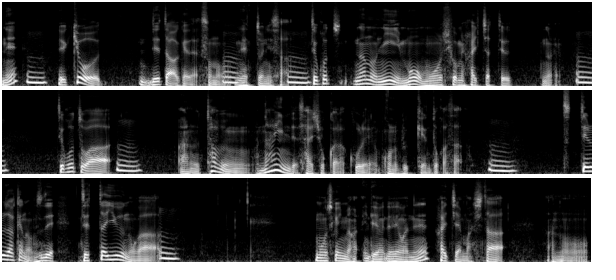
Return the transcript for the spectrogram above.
ね？うん。で今日出たわけだよそのうん。ネットにさ、うん。ってことなのにもう申し込み入っちゃってるのよ。うんってことはうん。あの多分ないんだよ最初からこれこの物件とかさ。うん。釣ってるだけなので絶対言うのが、うん。申し込み今電電話でね入っちゃいました。あの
